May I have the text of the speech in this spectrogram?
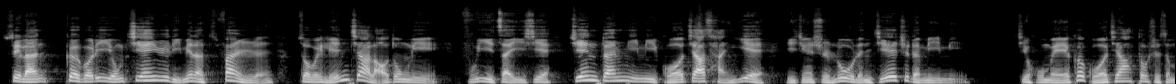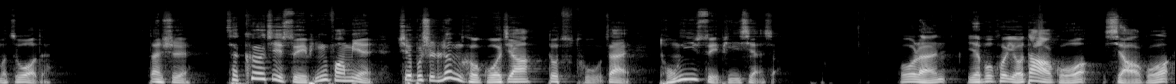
虽然各国利用监狱里面的犯人作为廉价劳动力，服役在一些尖端秘密国家产业，已经是路人皆知的秘密，几乎每个国家都是这么做的。但是在科技水平方面，却不是任何国家都处在同一水平线上，不然也不会有大国、小国、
